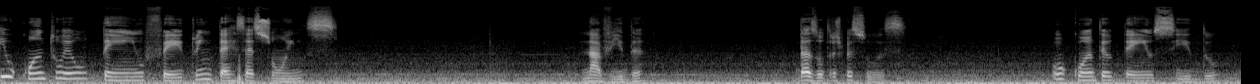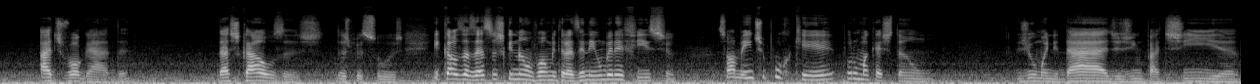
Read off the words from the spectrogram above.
E o quanto eu tenho feito intercessões na vida das outras pessoas. O quanto eu tenho sido advogada das causas das pessoas. E causas essas que não vão me trazer nenhum benefício, somente porque, por uma questão de humanidade, de empatia,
